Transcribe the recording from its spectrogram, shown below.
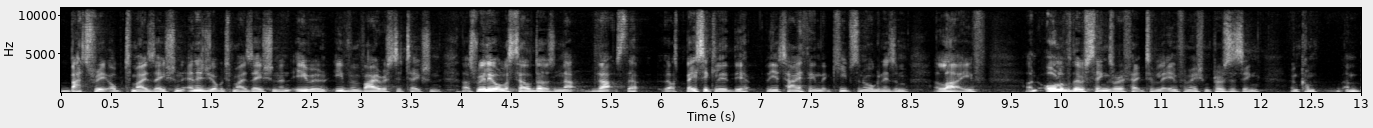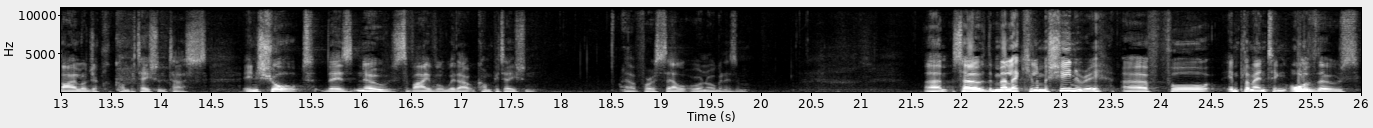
battery optimization, energy optimization, and even, even virus detection. That's really all a cell does, and that, that's, the, that's basically the, the entire thing that keeps an organism alive. And all of those things are effectively information processing and, and biological computation tasks. In short, there's no survival without computation uh, for a cell or an organism. Um, so the molecular machinery uh, for implementing all of those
